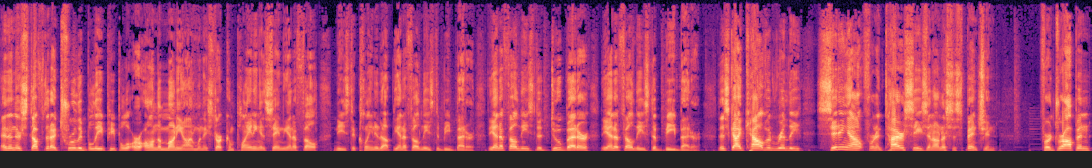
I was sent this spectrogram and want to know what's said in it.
and then there's stuff that I truly believe people are on the money on when they start complaining and saying the NFL needs to clean it up. The NFL needs to be better. The NFL needs to do better. The NFL needs to be better. This guy Calvin Ridley sitting out for an entire season on a suspension for dropping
